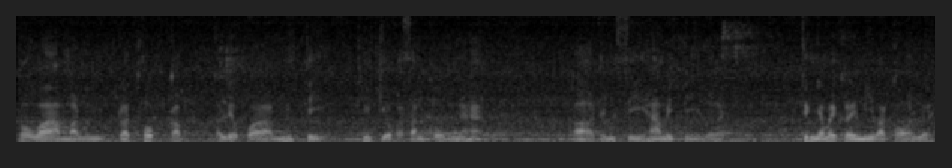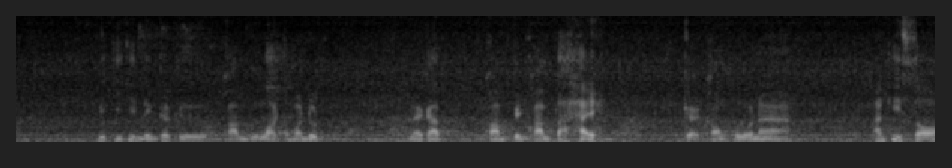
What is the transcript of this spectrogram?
เพราะว่ามันกระทบกับเขาเรียกว่ามิติที่เกี่ยวกับสังคมนะฮะถึง4ี่ห้ามิติเลย ซึ่งยังไม่เคยมีมาก่อนเลย มิติที่หนึ่งก็คือความอยู่รอดของมนุษย์นะครับ ความเป็นความตายเกิดของโคโรนาอันที่สอง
